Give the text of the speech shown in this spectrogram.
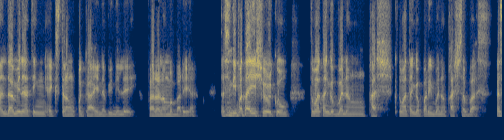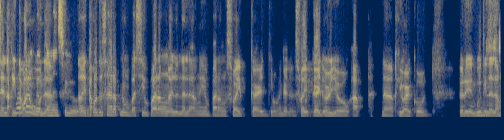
ang dami nating ekstrang pagkain na binili para lang mabarya. Tapos, hindi pa Mm. tayo sure kung tumatanggap ba ng cash, tumatanggap pa rin ba ng cash sa bus. Kasi nakita ko nung una. Nakita ko doon sa harap ng bus yung parang ano na lang, yung parang swipe card, yung mga ganun. Swipe card or yung app na QR code. Pero yun, buti Hmm. na lang,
